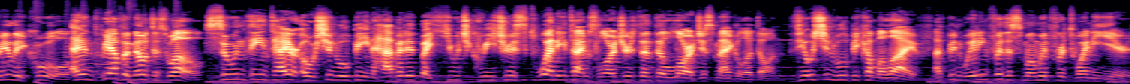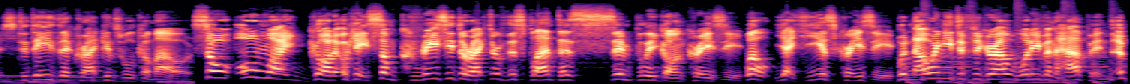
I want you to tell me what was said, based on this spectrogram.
really cool. And we have a note as well. Soon, the entire ocean will be inhabited by huge creatures 20 times larger than the largest megalodon. The ocean will become alive. I've been waiting for this moment for 20 years. Today, the Krakens will come out. So, oh my god, okay, some crazy director of this plant has simply gone crazy. Well, yeah, he is crazy. But now I need to figure out what even happened. Uh,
